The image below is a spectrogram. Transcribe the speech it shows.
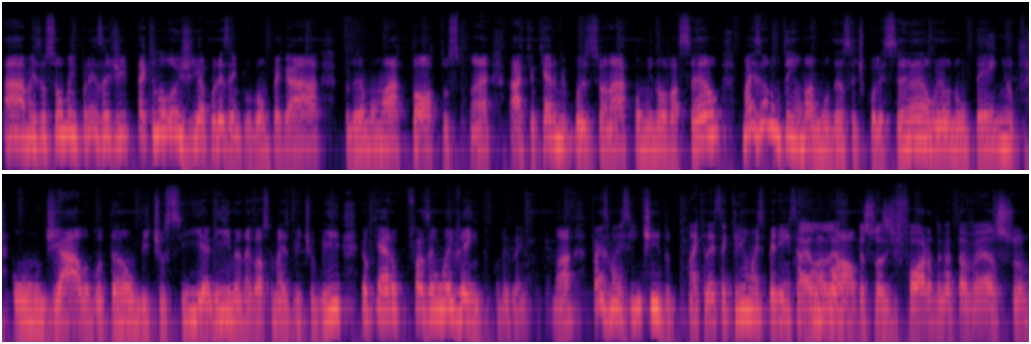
Ah, mas eu sou uma empresa de tecnologia, por exemplo. Vamos pegar, por exemplo, uma TOTUS, né? Ah, que eu quero me posicionar como inovação, mas eu não tenho uma mudança de coleção, eu não tenho um diálogo tão B2C ali, meu negócio é mais B2B, eu quero fazer um evento, por exemplo. Né? Faz mais sentido sentido. Né? Que daí você cria uma experiência Aí pontual. Ela leva pessoas de fora do metaverso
